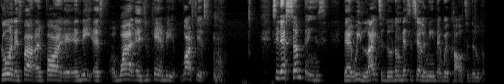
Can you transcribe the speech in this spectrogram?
going as far and far and neat as wide as you can be. Watch this. See, there's some things that we like to do don't necessarily mean that we're called to do them.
